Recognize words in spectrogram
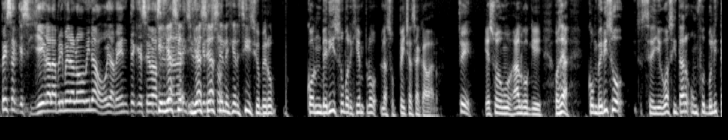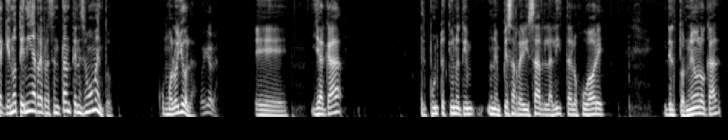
pese a que si llega la primera nómina, obviamente que se va a que hacer ya el se, análisis ya de se hace el ejercicio, pero con Berizzo, por ejemplo, las sospechas se acabaron. Sí. Eso es algo que. O sea, con Berizzo se llegó a citar un futbolista que no tenía representante en ese momento, como Loyola. Loyola. Eh, y acá el punto es que uno, uno empieza a revisar la lista de los jugadores del torneo local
